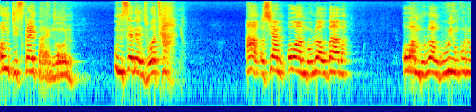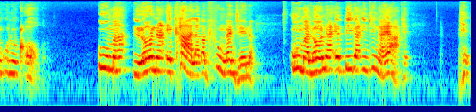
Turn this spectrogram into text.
omdescribe kangcono. Umsebenzi wothando. Ah usiyami owambulwa ubaba owambulwa nguye uNkulunkulu uqobo. Uma lona ekhala kabhlungu kanjena uma lona ebika inkinga yakhe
